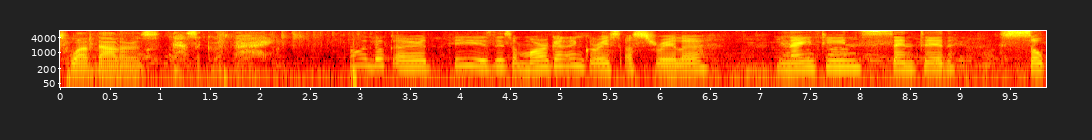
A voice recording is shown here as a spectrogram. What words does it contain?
$12 that's a good buy. Oh look at these this is a Morgan and Grace Australia. 19 scented soap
